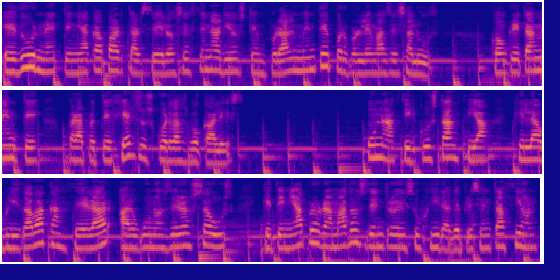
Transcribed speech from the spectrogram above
Edurne tenía que apartarse de los escenarios temporalmente por problemas de salud, concretamente para proteger sus cuerdas vocales. Una circunstancia que la obligaba a cancelar algunos de los shows que tenía programados dentro de su gira de presentación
